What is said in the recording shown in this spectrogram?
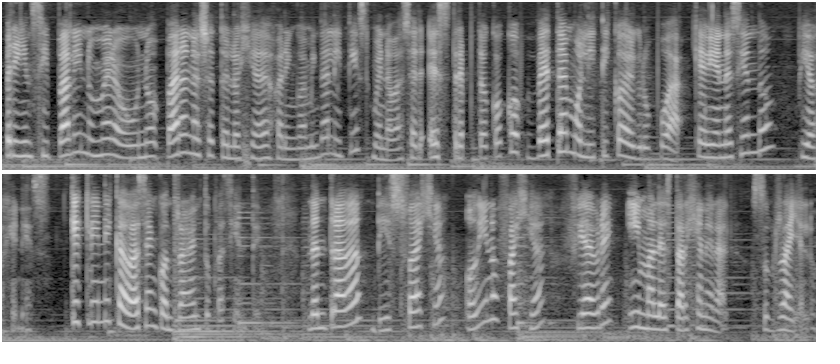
principal y número uno para nuestra etiología de faringoamigdalitis? Bueno, va a ser Streptococo beta hemolítico del grupo A, que viene siendo Piógenes. ¿Qué clínica vas a encontrar en tu paciente? De entrada, disfagia, odinofagia, fiebre y malestar general. Subráyalo.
